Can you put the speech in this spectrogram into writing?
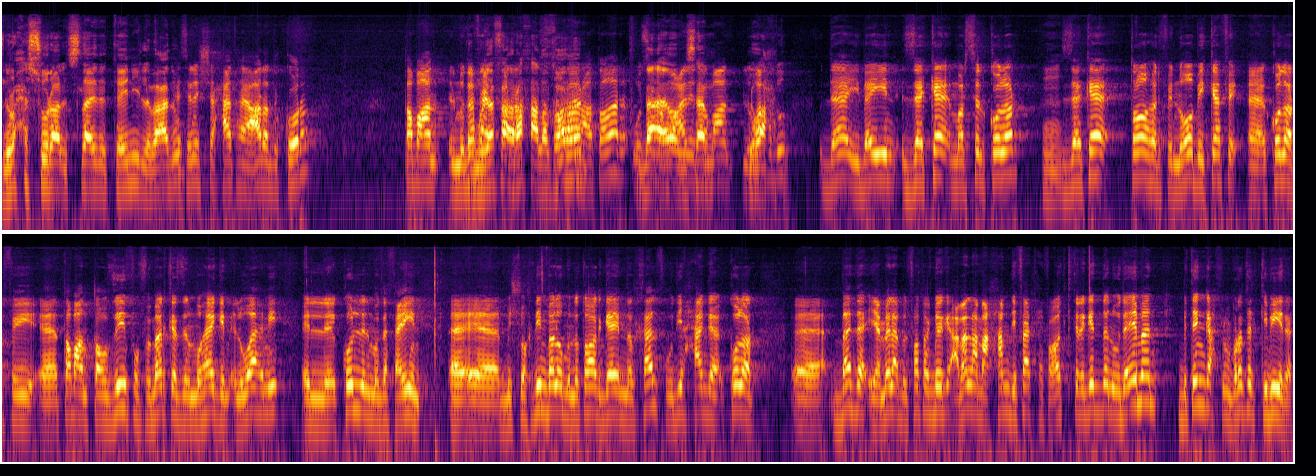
نروح الصورة السلايد الثاني اللي بعده. حسين الشحات هيعرض الكورة. طبعا المدافع المدافع. راح على. راح على طاهر وسام علي طبعا لوحده. ده يبين ذكاء مارسيل كولر. ذكاء طاهر في إن هو بيكافئ آه، كولر في آه، طبعا توظيفه في مركز المهاجم الوهمي اللي كل المدافعين آه، مش واخدين بالهم إن طاهر جاي من الخلف. ودي حاجة كولر بدأ يعملها بالفترة الكبيرة عملها مع حمدي فتحي في أوقات كتيرة جدا ودائما بتنجح في المباريات الكبيرة.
